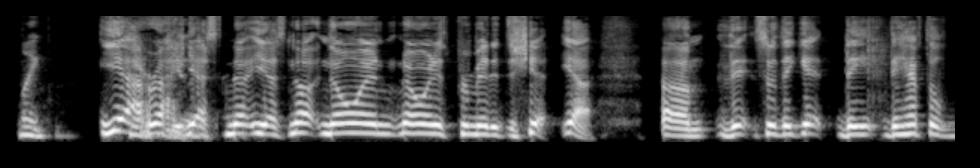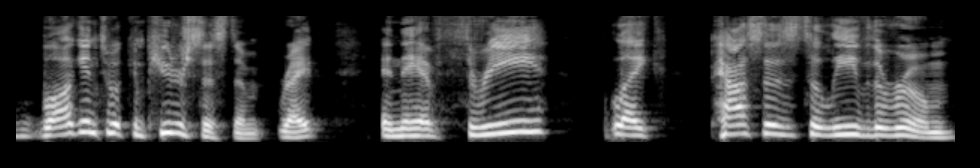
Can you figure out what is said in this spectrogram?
Like yeah, right. Yes, no, yes, no, no one, no one is permitted to shit. Yeah, um, they, so they get they they have to log into a computer system, right? And they have three like passes to leave the room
